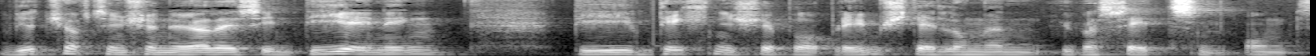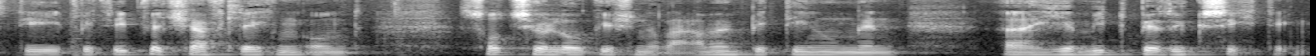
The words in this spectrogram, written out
Wirtschaftsingenieure sind diejenigen, die technische Problemstellungen übersetzen und die betriebswirtschaftlichen und soziologischen Rahmenbedingungen äh, hier mit berücksichtigen.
